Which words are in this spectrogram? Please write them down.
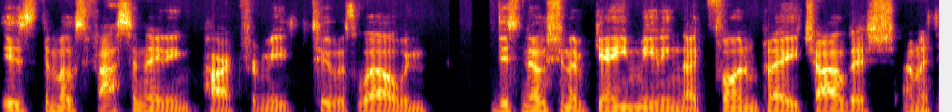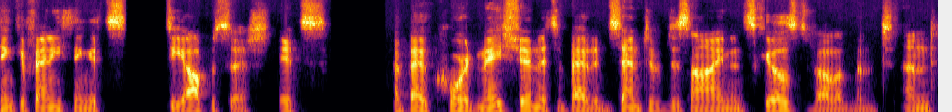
is the most fascinating part for me too as well when this notion of game meaning like fun play childish and i think if anything it's the opposite it's about coordination it's about incentive design and skills development and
